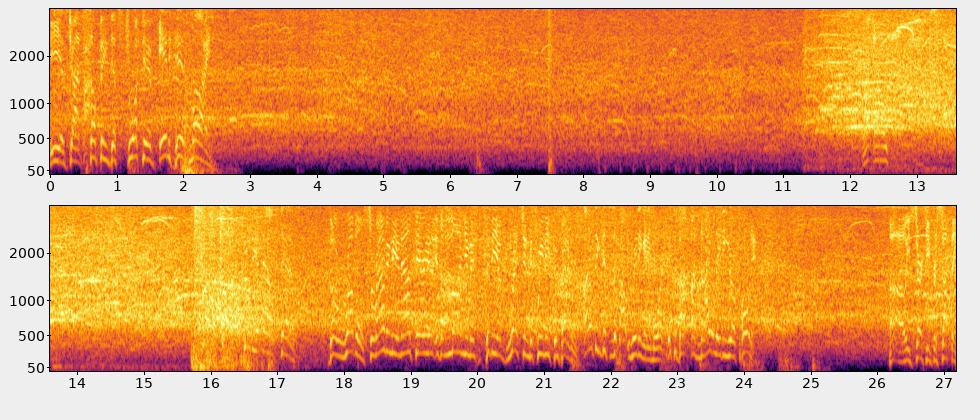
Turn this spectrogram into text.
He has got something destructive in his mind. Uh-oh. Through the announce desk. The rubble surrounding the announce area is a monument to the aggression between these competitors. I don't think this is about winning anymore. It's about annihilating your opponent. Uh-oh, he's searching for something.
